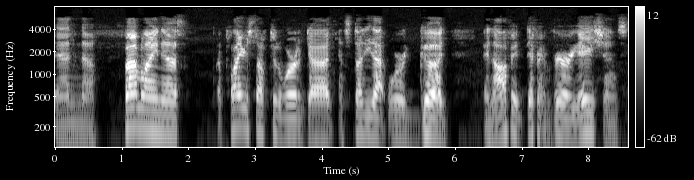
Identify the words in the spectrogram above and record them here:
And uh, bottom line is, apply yourself to the Word of God and study that word good and all of its different variations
